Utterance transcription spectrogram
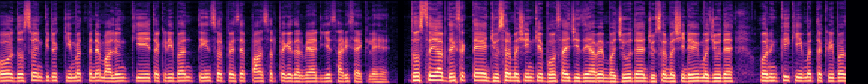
और दोस्तों, इनकी जो कीमत मैंने मालूम की तकरीबन तीन सौ रुपये से पाँच सौ रुपये के दरमियान ये सारी साइकिलें हैं। दोस्तों, ये आप देख सकते हैं, जूसर मशीन के बहुत सारी चीज़ें यहाँ पे मौजूद हैं, जूसर मशीनें भी मौजूद हैं और इनकी कीमत तकरीबन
